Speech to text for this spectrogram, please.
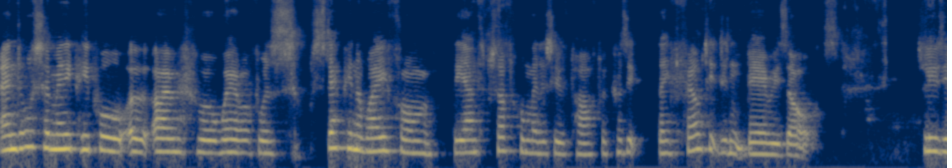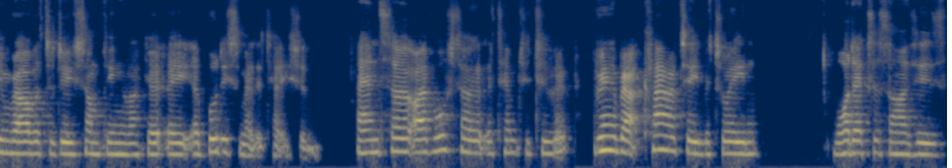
And also, many people uh, I were aware of was stepping away from the anthroposophical meditative path because it, they felt it didn't bear results, choosing rather to do something like a, a, a Buddhist meditation. And so, I've also attempted to bring about clarity between what exercises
